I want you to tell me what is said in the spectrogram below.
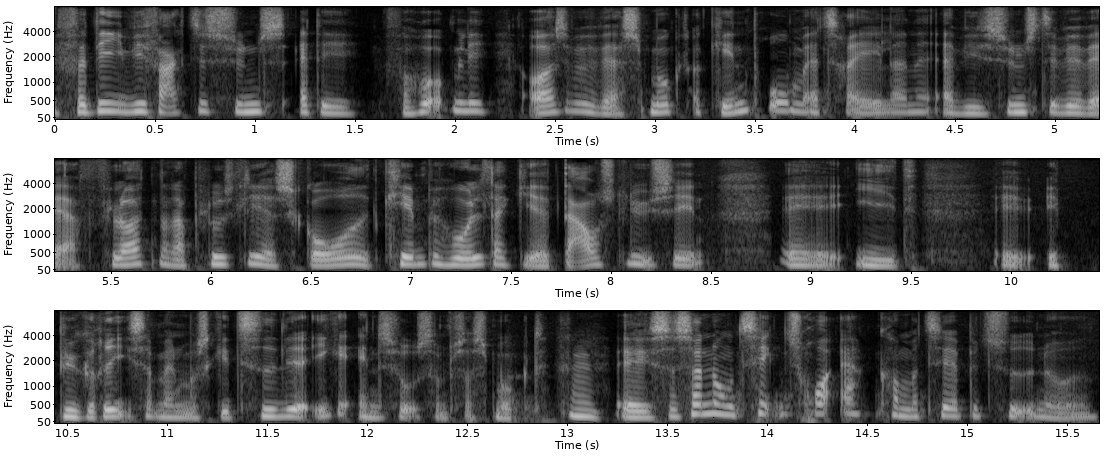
Fordi vi faktisk synes, at det forhåbentlig også vil være smukt at genbruge materialerne, at vi synes, det vil være flot, når der pludselig er skåret et kæmpe hul, der giver dagslys ind øh, i et, øh, et byggeri, som man måske tidligere ikke anså som så smukt. Mm. Øh, så sådan nogle ting, tror jeg, kommer til at betyde noget.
